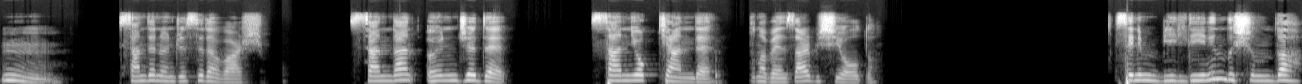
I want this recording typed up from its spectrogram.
Hmm. Senden öncesi de var. Senden önce de sen yokken de buna benzer bir şey oldu senin bildiğinin dışında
